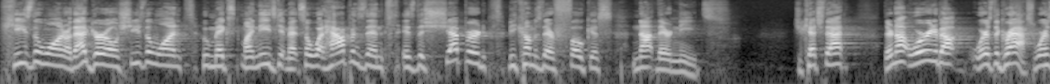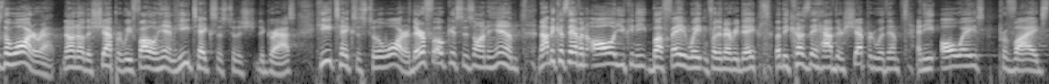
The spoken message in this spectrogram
he's the one, or that girl, she's the one who makes my needs get met. So what happens then is the shepherd becomes their focus, not their needs. Did you catch that? They're not worried about where's the grass, where's the water at. No, no, the shepherd, we follow him. He takes us to the, sh- the grass, he takes us to the water. Their focus is on him, not because they have an all you can eat buffet waiting for them every day, but because they have their shepherd with them and he always provides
